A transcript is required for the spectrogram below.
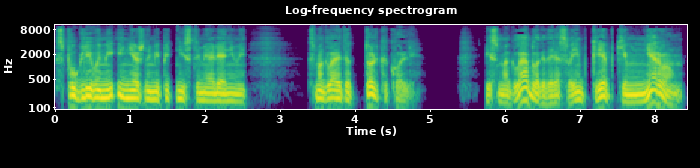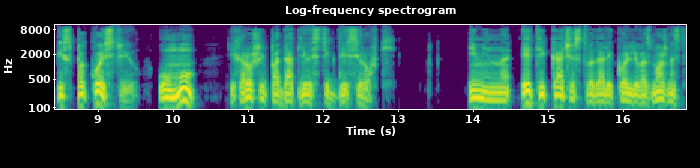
с пугливыми и нежными пятнистыми оленями — смогла это только Колли. И смогла благодаря своим крепким нервам и спокойствию, уму и хорошей податливости к дрессировке. Именно эти качества дали Колли возможность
